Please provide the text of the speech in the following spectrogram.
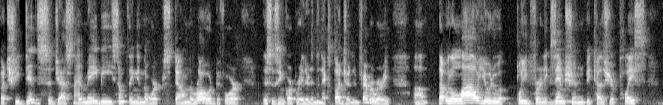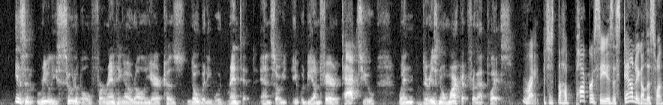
but she did suggest there may be something in the works down the road before this is incorporated in the next budget in February, um, that would allow you to uh, plead for an exemption because your place isn't really suitable for renting out all year because nobody would rent it. And so it would be unfair to tax you when there is no market for that place. Right. But just the hypocrisy is astounding on this one.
